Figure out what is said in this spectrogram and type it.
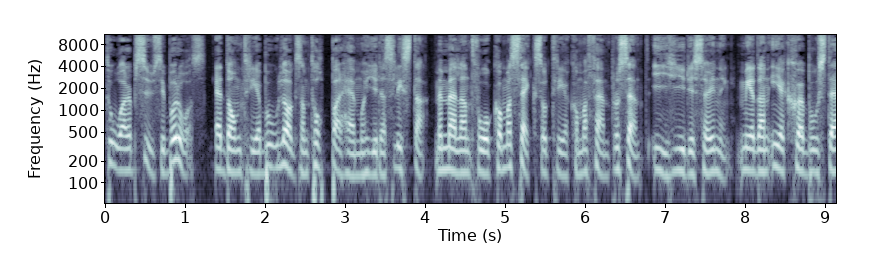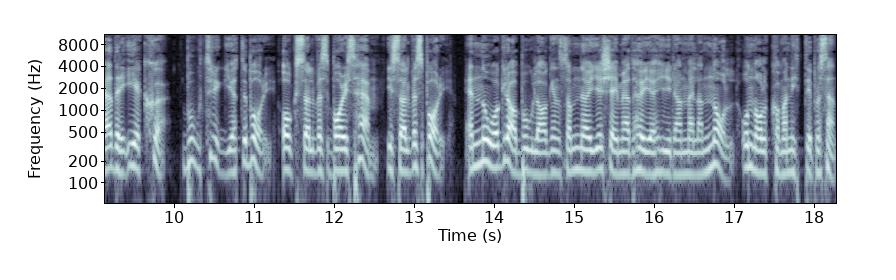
Toarpshus i Borås är de tre bolag som toppar Hem och Hyras lista med mellan 2,6 och 3,5% i hyreshöjning medan Eksjöbostäder i Eksjö, Botrygg i Göteborg och Sölvesborgs hem i Sölvesborg är några av bolagen som nöjer sig med att höja hyran mellan 0 och 0,90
